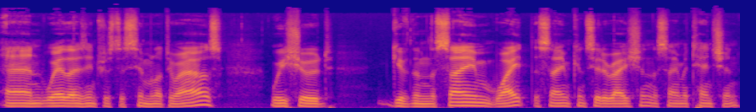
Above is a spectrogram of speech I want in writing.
and where those interests are similar to ours, we should give them the same weight, the same consideration, the same attention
